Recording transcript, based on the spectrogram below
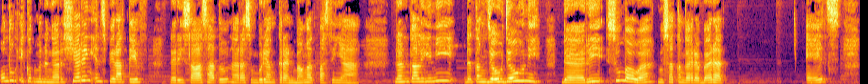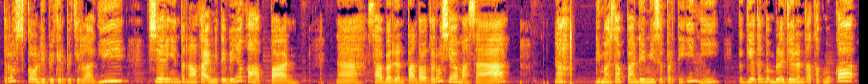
untuk ikut mendengar sharing inspiratif dari salah satu narasumber yang keren banget pastinya. Dan kali ini datang jauh-jauh nih dari Sumbawa, Nusa Tenggara Barat. Eits, terus kalau dipikir-pikir lagi, sharing internal KMITB-nya kapan? Nah, sabar dan pantau terus ya, Masa. Nah, di masa pandemi seperti ini, kegiatan pembelajaran tatap muka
